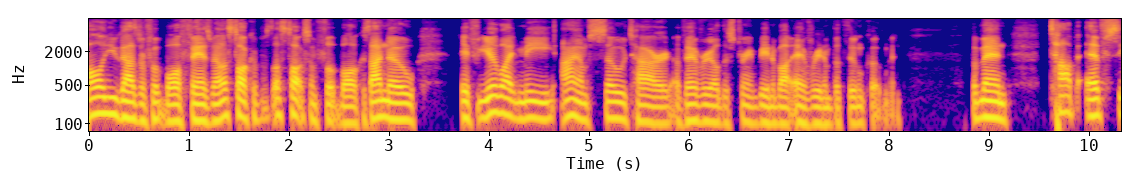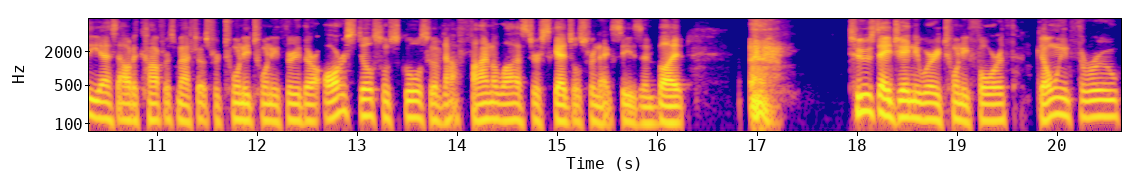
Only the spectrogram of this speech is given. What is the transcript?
all you guys are football fans, man. Let's talk. Let's talk some football because I know if you're like me, I am so tired of every other stream being about Ed Reed and Bethune Cookman. But man, top FCS out of conference matchups for 2023. There are still some schools who have not finalized their schedules for next season, but Tuesday, January 24th, going through,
